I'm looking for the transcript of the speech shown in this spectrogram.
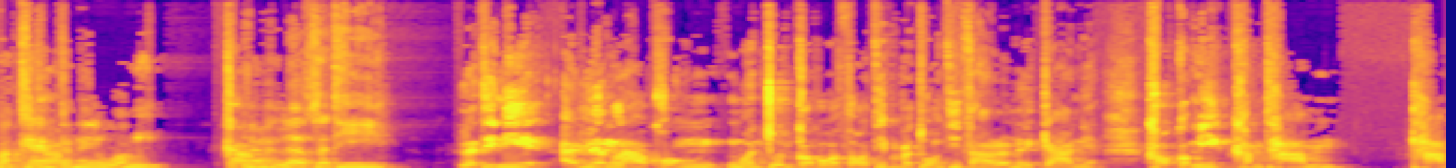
มาแข่งครับกับในหลวงครับนะเลิกสักทีและทีนี้ไอ้เรื่องราวของมวลชนกปปสที่ไปประท้วงที่สหรัฐอเมริกาเนี่ยเขาก็มีคำถาม ถาม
